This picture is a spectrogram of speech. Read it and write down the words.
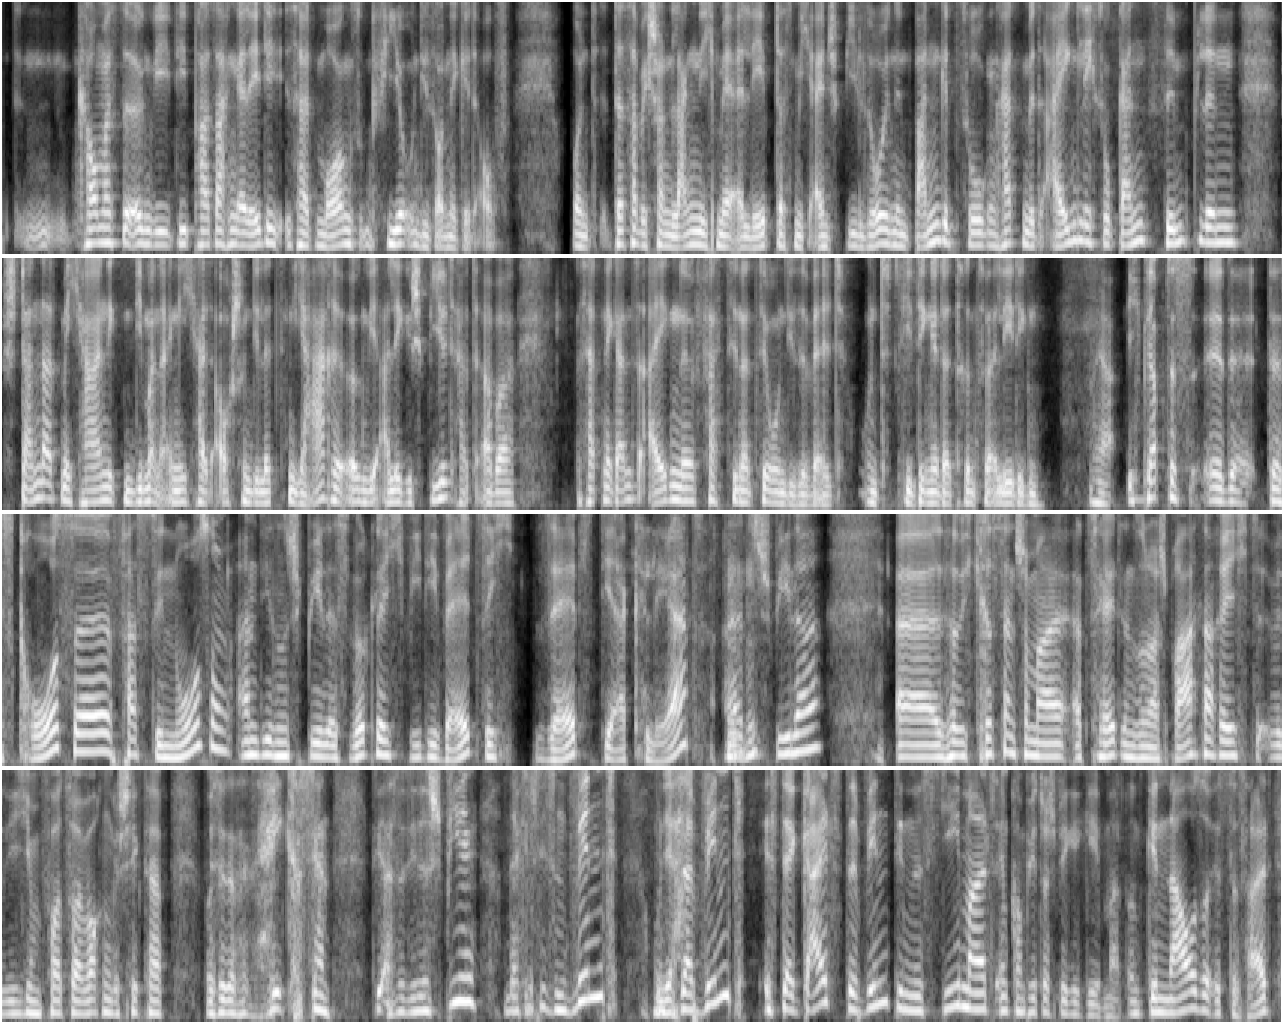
kaum hast du irgendwie die paar Sachen erledigt, ist halt morgens um vier und die Sonne geht auf. Und das habe ich schon lange nicht mehr erlebt, dass mich ein Spiel so in den Bann gezogen hat mit eigentlich so ganz simplen Standardmechaniken, die man eigentlich halt auch schon die letzten Jahre irgendwie alle gespielt hat. Aber es hat eine ganz eigene Faszination, diese Welt und die Dinge da drin zu erledigen. Ja, ich glaube, das, äh, das große Faszinosum an diesem Spiel ist wirklich, wie die Welt sich selbst dir erklärt als mhm. Spieler. Äh, das habe ich Christian schon mal erzählt in so einer Sprachnachricht, die ich ihm vor zwei Wochen geschickt habe, wo ich so gesagt habe, hey Christian, die, also dieses Spiel und da gibt es diesen Wind und ja. dieser Wind ist der geilste Wind, den es jemals im Computerspiel gegeben hat. Und genauso ist es halt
